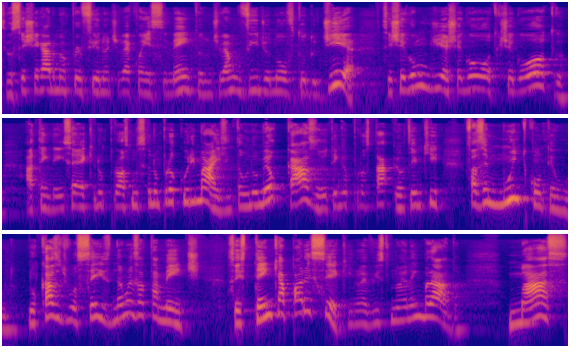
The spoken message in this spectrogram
Se você chegar no meu perfil e não tiver conhecimento, não tiver um vídeo novo todo dia, você chegou um dia, chegou outro, chegou outro, a tendência é que no próximo você não procure mais. Então, no meu caso, eu tenho que postar, eu tenho que fazer muito conteúdo. No caso de vocês, não exatamente. Vocês têm que aparecer, quem não é visto não é lembrado. Mas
